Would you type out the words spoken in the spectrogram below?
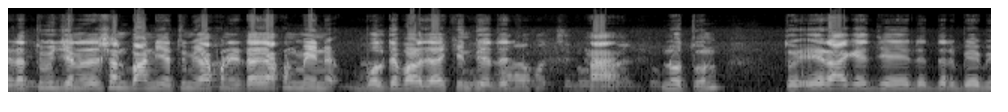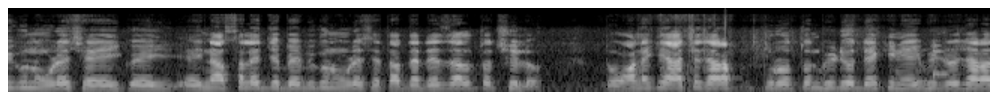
এটা তুমি। জেনারেশন বানিয়ে তুমি এখন হ্যাঁ। এটাই এখন মেন বলতে পারা যায়। কিন্তু এদের হচ্ছে হ্যাঁ নতুন। তো এর আগে যে এদের বেবিগুন উড়েছে এই এই এই নাসালের যে বেবিগুন উড়েছে তাদের রেজাল্ট তো ছিল। তো অনেকে আছে যারা পুরাতন ভিডিও দেখিনি এই ভিডিও যারা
